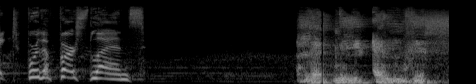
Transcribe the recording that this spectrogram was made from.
Fight for the First Lands! Let me end this.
